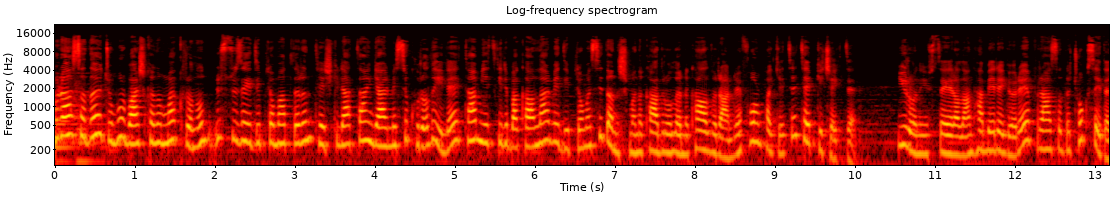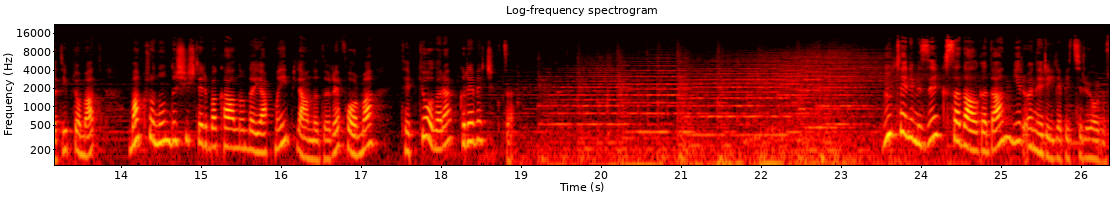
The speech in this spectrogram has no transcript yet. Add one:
Fransa'da Cumhurbaşkanı Macron'un üst düzey diplomatların teşkilattan gelmesi kuralı ile tam yetkili bakanlar ve diplomasi danışmanı kadrolarını kaldıran reform paketi tepki çekti. Euronews'te yer alan habere göre Fransa'da çok sayıda diplomat Macron'un Dışişleri Bakanlığı'nda yapmayı planladığı reforma tepki olarak greve çıktı. Bültenimizi kısa dalgadan bir öneriyle bitiriyoruz.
